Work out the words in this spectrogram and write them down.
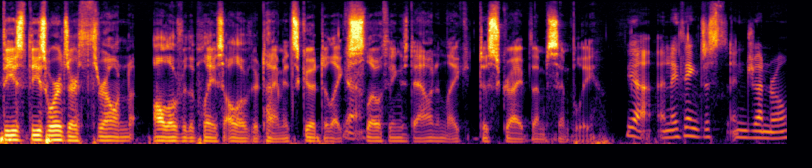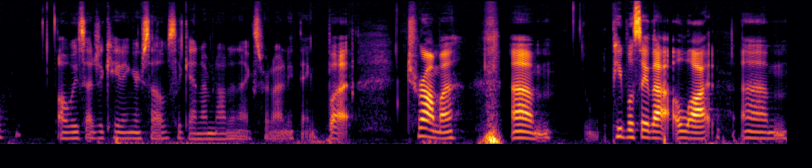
these these words are thrown all over the place all over the time. It's good to like Yeah. slow things down and like describe them simply. Yeah, and I think just in general, always educating yourselves. Again, I'm not an expert on anything, but trauma, um, people say that a lot. Um,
